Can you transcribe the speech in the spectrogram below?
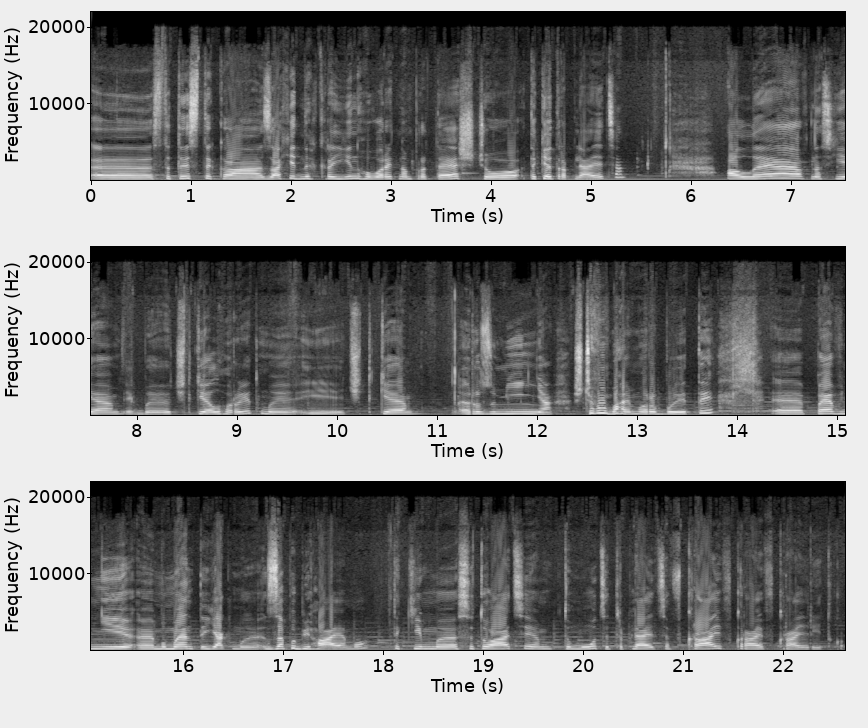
Е, Статистика західних країн говорить нам про те, що таке трапляється. Але в нас є якби чіткі алгоритми і чітке розуміння, що ми маємо робити, е, певні е, моменти, як ми запобігаємо таким е, ситуаціям, тому це трапляється вкрай, вкрай, вкрай рідко.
